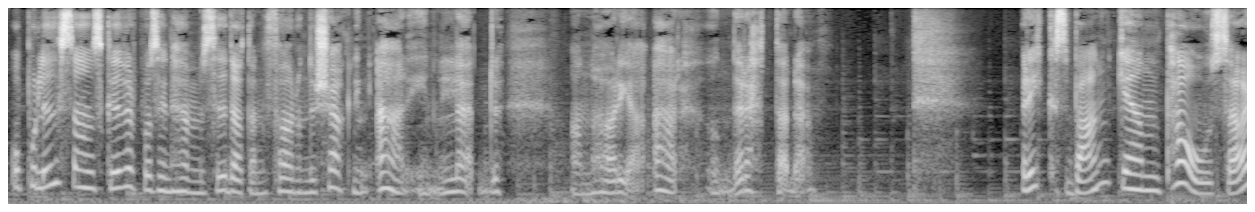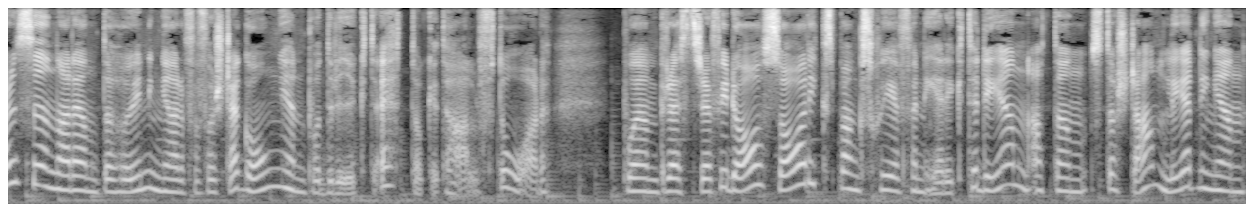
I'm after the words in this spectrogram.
Och polisen skriver på sin hemsida att en förundersökning är inledd. Anhöriga är underrättade. Riksbanken pausar sina räntehöjningar för första gången på drygt ett och ett halvt år. På en pressträff idag sa riksbankschefen Erik Thedéen att den största anledningen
